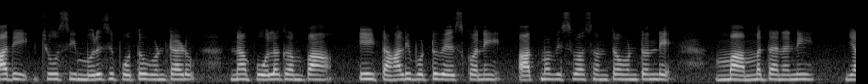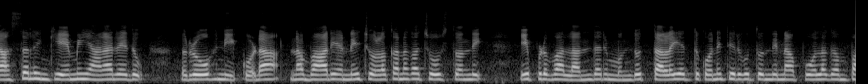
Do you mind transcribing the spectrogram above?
అది చూసి మురిసిపోతూ ఉంటాడు. నా పూలగంప ఈ తాళి బొట్టు వేసుకొని ఆత్మవిశ్వాసంతో ఉంటుంది. మా అమ్మ తనని అస్సలు ఇంకేమీ అనలేదు. రోహిణి కూడా నా భార్యని చులకనగా చూస్తుంది. ఇప్పుడు వాళ్ళందరి ముందు తల ఎత్తుకొని తిరుగుతుంది నా పూలగంప.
